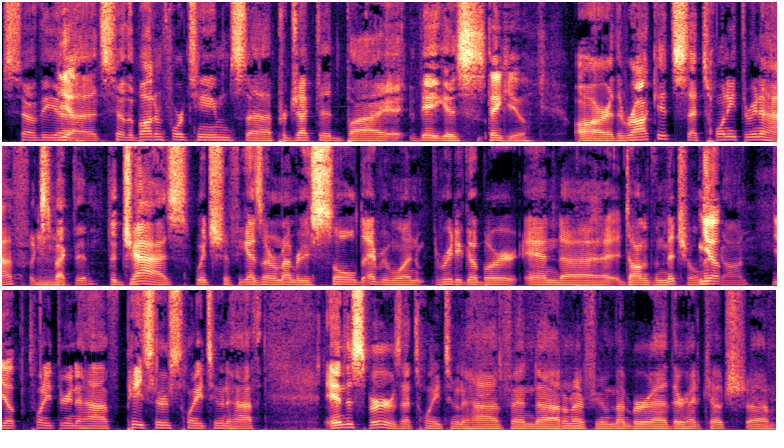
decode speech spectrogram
so the uh, yeah. so the bottom four teams uh, projected by Vegas thank you. are the Rockets at 23 and a half Mm-hmm. expected. The Jazz, which if you guys don't remember, they sold everyone. Rudy Gobert and uh, Donovan Mitchell. Yep. gone. Yep. 23 and a half. Pacers 22 and a half. And the Spurs at 22 and a half. And uh, I don't know if you remember uh, their head coach, um,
